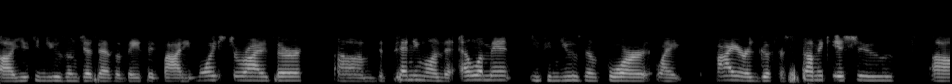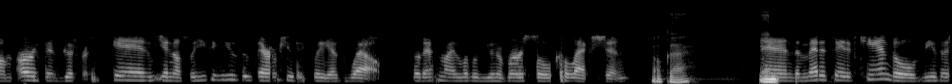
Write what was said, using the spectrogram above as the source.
Uh, you can use them just as a basic body moisturizer. Um, depending on the element, you can use them for like fire is good for stomach issues. Um, earth is good for skin. You know, so you can use them therapeutically as well. So that's my little universal collection. Okay. And, and the meditative candles, these are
